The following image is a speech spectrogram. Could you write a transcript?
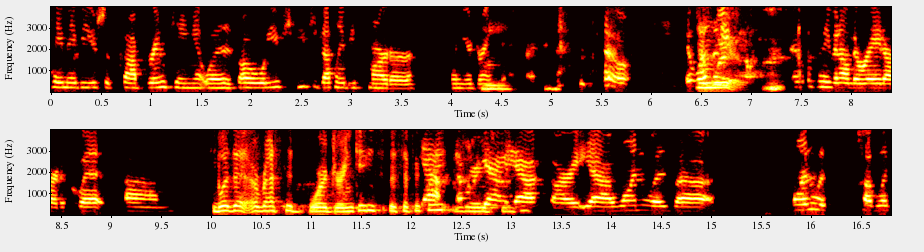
hey maybe you should stop drinking. It was oh well you, sh- you should definitely be smarter when you're drinking. Mm. so it wasn't even, it wasn't even on the radar to quit um, was it arrested for drinking specifically? Yeah yeah, yeah i'm sorry. Yeah one was uh one was public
